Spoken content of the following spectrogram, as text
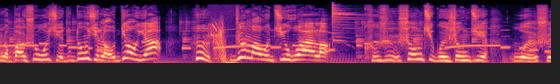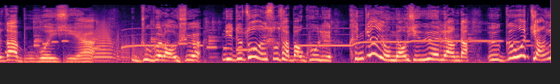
老爸说我写的东西老掉牙，哼，真把我气坏了。可是生气归生气，我实在不会写。诸葛老师，你的作文素材宝库里肯定有描写月亮的，呃，给我讲一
